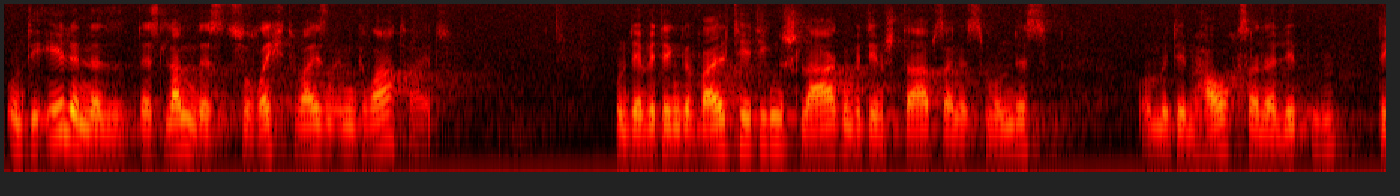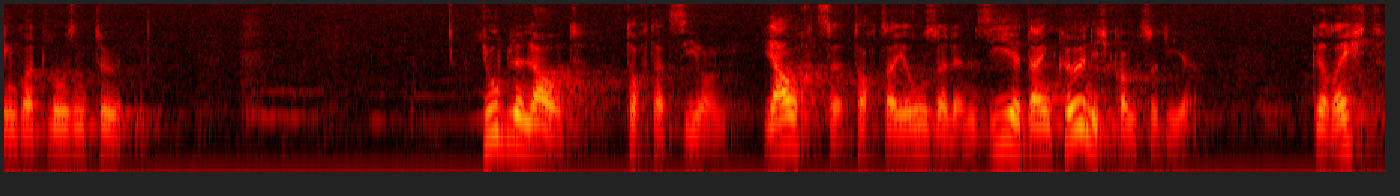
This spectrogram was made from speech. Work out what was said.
und die Elende des Landes zurechtweisen in Gradheit. Und er wird den Gewalttätigen schlagen mit dem Stab seines Mundes und mit dem Hauch seiner Lippen den Gottlosen töten. Juble laut, Tochter Zion, jauchze, Tochter Jerusalem, siehe, dein König kommt zu dir. Gerecht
